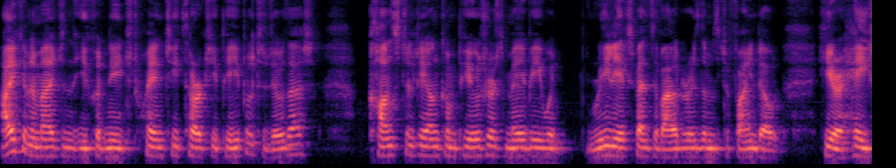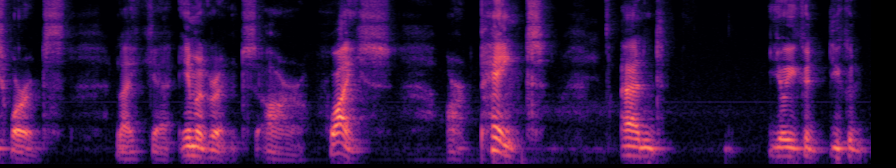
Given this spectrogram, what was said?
I can imagine that you could need 20, 30 people to do that, constantly on computers, maybe with really expensive algorithms to find out here hate words like uh, immigrant or white or paint, and you you could you could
